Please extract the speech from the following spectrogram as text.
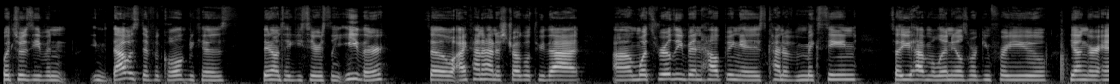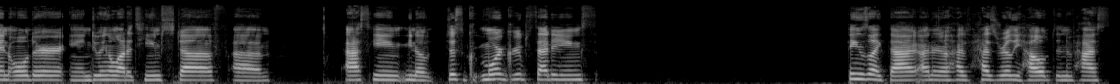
which was even that was difficult because they don't take you seriously either. So I kind of had to struggle through that. Um, what's really been helping is kind of mixing. So you have millennials working for you, younger and older, and doing a lot of team stuff, um, asking, you know, just more group settings, things like that. I don't know, have, has really helped in the past,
